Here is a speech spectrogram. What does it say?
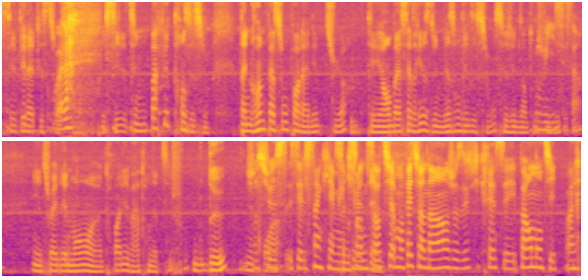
C'était la question. Voilà. C'est une parfaite transition. Tu as une grande passion pour la lecture. Tu es ambassadrice d'une maison d'édition, si j'ai bien tout Oui, c'est ça. Et tu as également euh, trois livres alternatifs, ou deux. C'est le cinquième qui vient de sortir. Mais en fait, il y en a un, Joseph Ficré, c'est pas en entier. Voilà.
